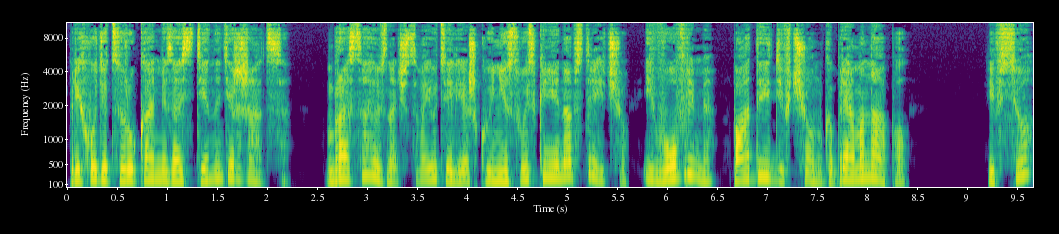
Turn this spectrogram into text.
Приходится руками за стены держаться. Бросаю, значит, свою тележку и несусь к ней навстречу. И вовремя падает девчонка прямо на пол. И все?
